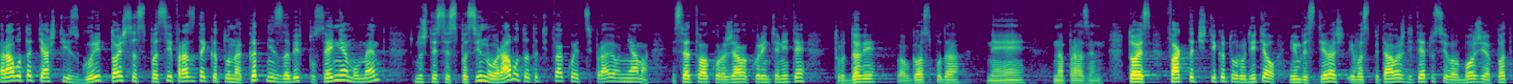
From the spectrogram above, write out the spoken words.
работа, тя ще изгори, той ще се спаси. Фразата е като на кътни зъби в последния момент, но ще се спаси, но работата ти, това, което си правил, няма. И след това окоръжава коринтияните, труда ви в Господа не е напразен. Тоест, факта, че ти като родител инвестираш и възпитаваш детето си в Божия път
